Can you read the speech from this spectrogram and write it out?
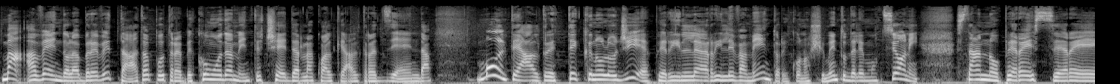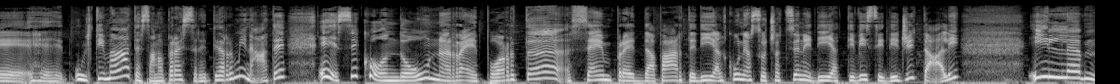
ma avendola brevettata potrebbe comodamente cederla a qualche altra azienda. Molte altre tecnologie per il rilevamento, riconoscimento delle emozioni stanno per essere eh, ultimate, stanno per essere terminate e secondo un report sempre da parte di alcune associazioni di attivisti digitali il mm,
